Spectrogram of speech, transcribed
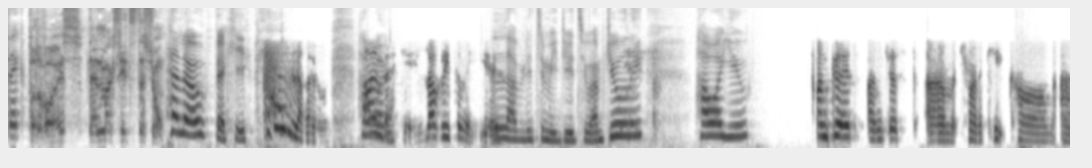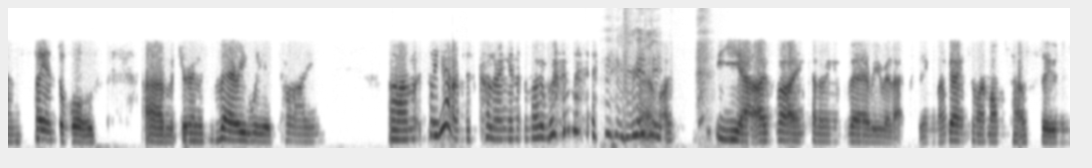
Julie Rabeck på The Voice, Danmarks hitstation. Hello, Becky. Hello. How I'm are- Becky. Lovely to meet you. Lovely to meet you too. I'm Julie. How are you? I'm good. I'm just um, trying to keep calm and stay indoors um, during this very weird time. Um, so yeah, I'm just colouring in at the moment. really? Um, I, yeah, I find colouring very relaxing, and I'm going to my mum's house soon, and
